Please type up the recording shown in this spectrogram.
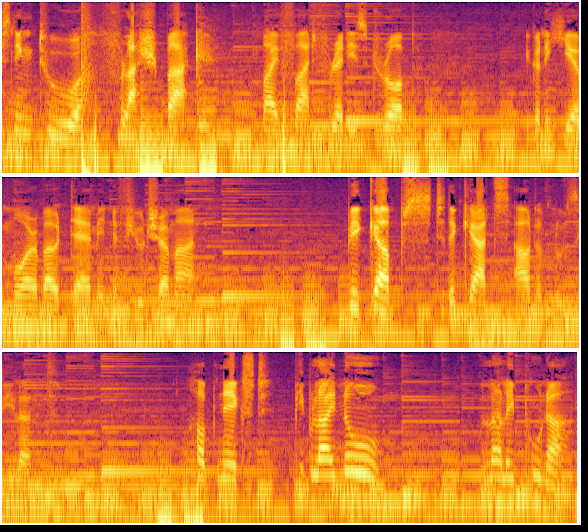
Listening to Flashback by Fat Freddy's Drop. You're gonna hear more about them in the future, man. Big ups to the cats out of New Zealand. Up next, people I know, Lali Puna.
